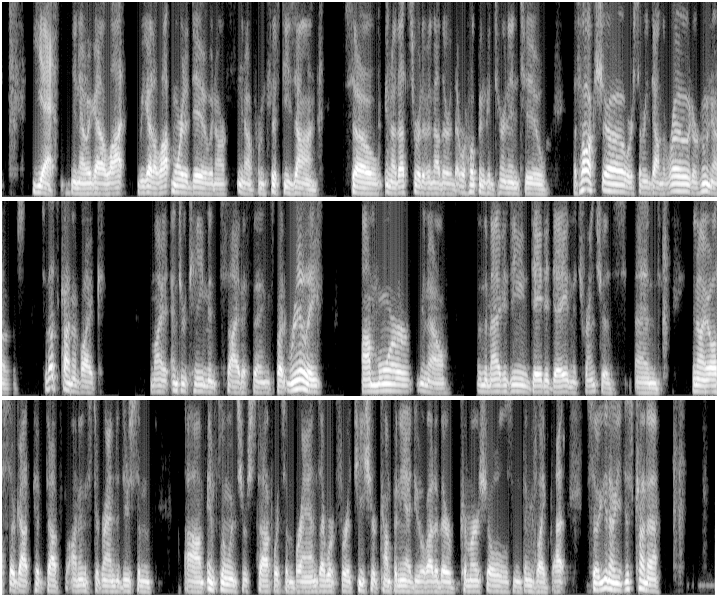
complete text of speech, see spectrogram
yet. You know, we got a lot, we got a lot more to do in our, you know, from 50s on. So, you know, that's sort of another that we're hoping can turn into a talk show or something down the road or who knows. So that's kind of like my entertainment side of things. But really, I'm more, you know, in the magazine day to day in the trenches. And, you know, I also got picked up on Instagram to do some um, influencer stuff with some brands. I work for a t-shirt company. I do a lot of their commercials and things like that. So, you know, you just kind of,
